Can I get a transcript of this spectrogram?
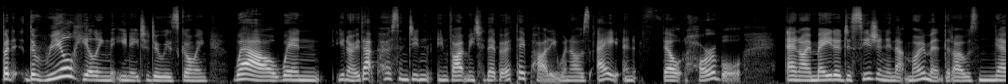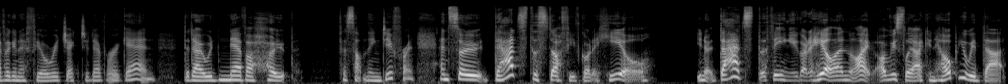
But the real healing that you need to do is going, wow, when, you know, that person didn't invite me to their birthday party when I was eight and it felt horrible. And I made a decision in that moment that I was never going to feel rejected ever again, that I would never hope for something different. And so that's the stuff you've got to heal you know, that's the thing you got to heal. And like, obviously, I can help you with that.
